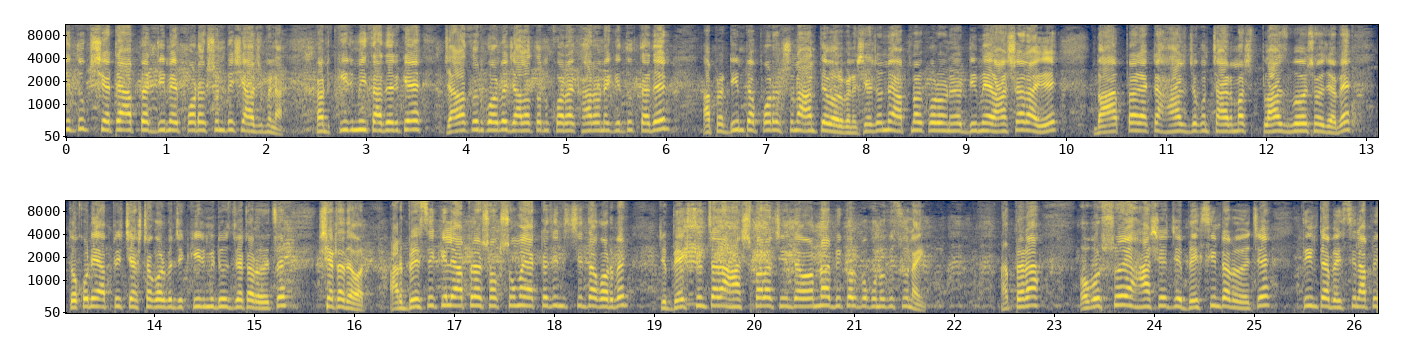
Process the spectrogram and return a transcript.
কিন্তু সেটা আপনার ডিমের প্রোডাকশন বেশি আসবে না। কারণ কৃমি তাদেরকে জ্বালাতন করবে, জ্বালাতন করার কারণে কিন্তু তাদের আপনার ডিমটা প্রোডাকশনে আনতে পারবে না। সেই জন্য আপনার করণীয় ডিমের আসার আগে বা আপনার একটা হাঁস যখন চার মাস প্লাস বয়স হয়ে যাবে তখনই আপনি চেষ্টা করবেন যে কৃমি ডোজ যেটা রয়েছে সেটা দেওয়ার। আর বেসিক্যালি আপনারা সবসময় একটা জিনিস চিন্তা করবেন যে ভ্যাকসিন ছাড়া হাঁস পালা চিন্তা ভাবনা, বিকল্প কোনো কিছু নাই। আপনারা অবশ্যই হাঁসের যে ভ্যাকসিনটা রয়েছে, তিনটা ভ্যাকসিন আপনি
